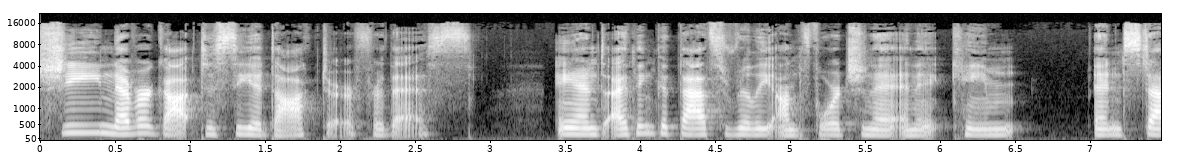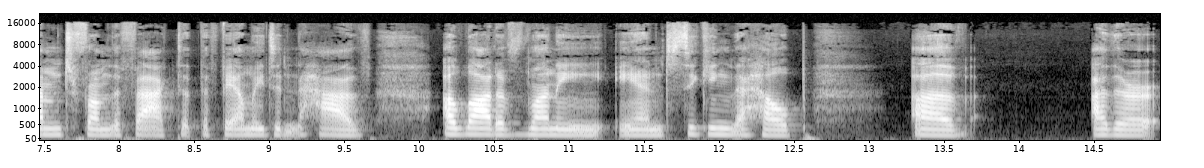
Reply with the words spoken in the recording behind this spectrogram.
she never got to see a doctor for this. And I think that that's really unfortunate. And it came and stemmed from the fact that the family didn't have a lot of money and seeking the help of either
